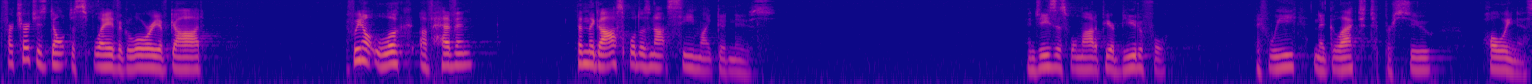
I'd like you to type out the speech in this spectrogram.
If our churches don't display the glory of God, if we don't look of heaven, then the gospel does not seem like good news. And Jesus will not appear beautiful if we neglect to pursue holiness.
